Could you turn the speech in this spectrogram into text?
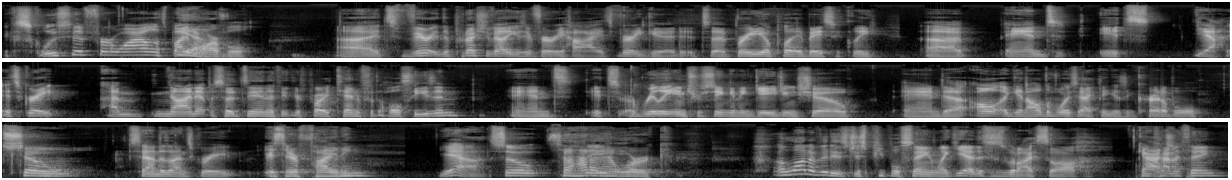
exclusive for a while. It's by Yeah. Marvel. Uh, it's very the production values are very high. It's very good. It's a radio play basically, uh, and it's yeah, it's great. I'm nine episodes in. I think there's probably ten for the whole season, and it's a really interesting and engaging show. And uh, all again, all the voice acting is incredible. So Sound design's great. is there fighting? Yeah. So So how they- did that work? a lot of it is just people saying like, "Yeah, this is what I saw," Gotcha. kind of thing.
